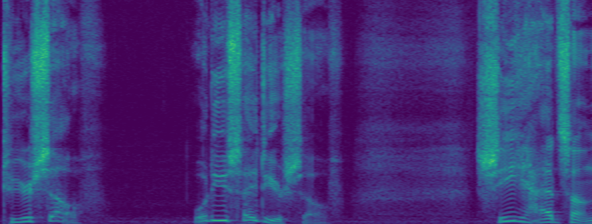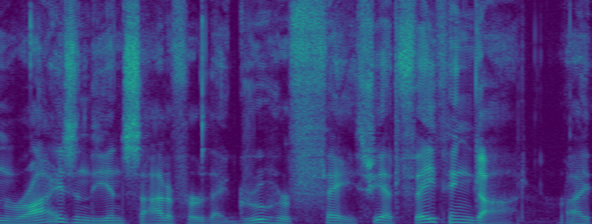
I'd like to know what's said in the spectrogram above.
to yourself? What do you say to yourself? She had something rise in the inside of her that grew her faith. She had faith in God, right?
